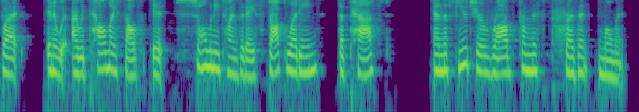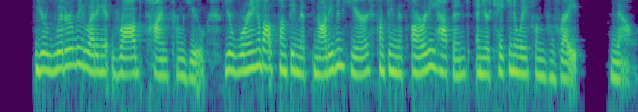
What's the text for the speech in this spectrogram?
but and it, I would tell myself it so many times a day, stop letting the past and the future rob from this present moment. You're literally letting it rob time from you. You're worrying about something that's not even here, something that's already happened, and you're taking away from right now.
